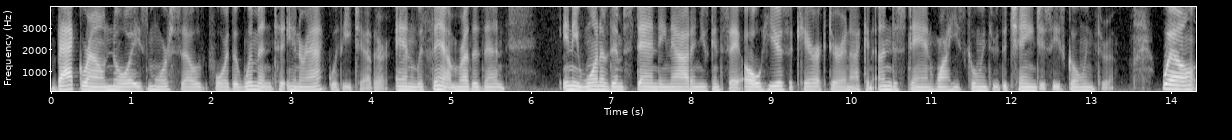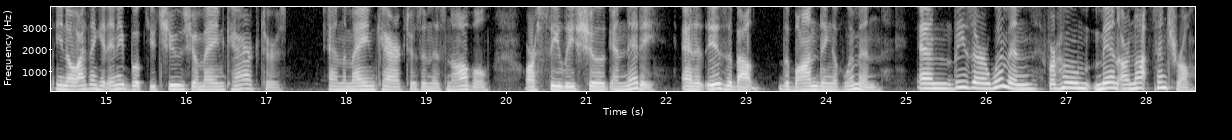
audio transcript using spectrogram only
background noise more so for the women to interact with each other and with them rather than any one of them standing out and you can say, oh, here's a character and I can understand why he's going through the changes he's going through. Well, you know, I think in any book you choose your main characters, and the main characters in this novel are Celie, Shug, and Nettie, and it is about the bonding of women. And these are women for whom men are not central.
